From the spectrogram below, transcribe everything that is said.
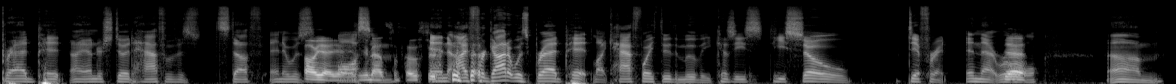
Brad Pitt, I understood half of his stuff, and it was Oh yeah, yeah. awesome You're not supposed to. and I forgot it was Brad Pitt like halfway through the movie because he's he's so different in that Yeah. role. Um,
